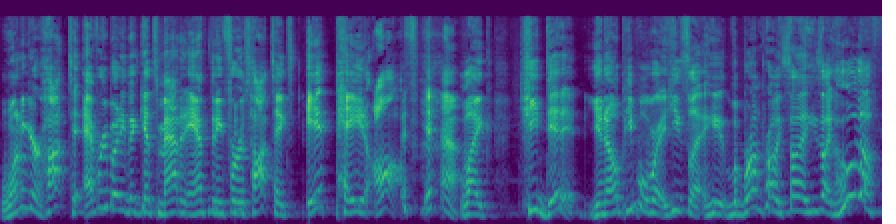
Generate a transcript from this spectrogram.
one of your hot to everybody that gets mad at Anthony for his hot takes, it paid off. Yeah. Like he did it. You know, people were he's like he, LeBron probably saw it. He's like, who the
